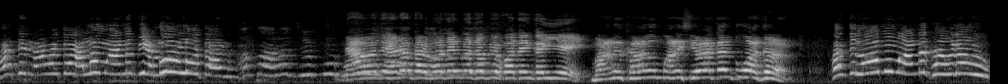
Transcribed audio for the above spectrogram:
હા તે ના હોય તો હાલો માને પેલો હાલો તાન ના હોય તો હેડો ઘરમાં થઈને બધો ભેગો થઈને ખાઈએ. માને ખાવાનું માને સેવા કર તું હાજર. હા તે લો હું માને ખવડાવું.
